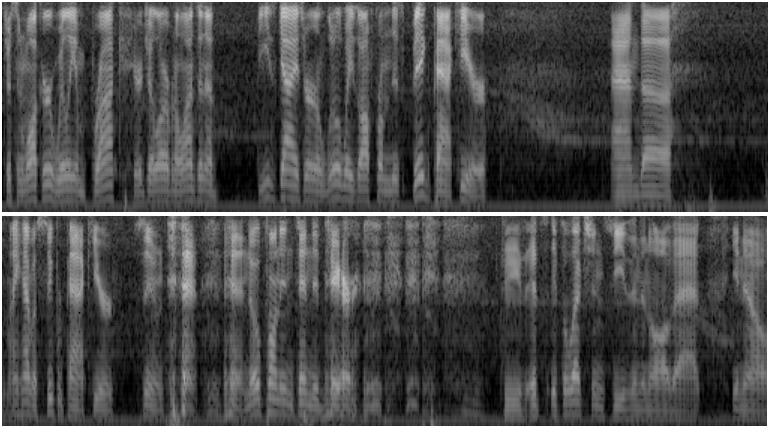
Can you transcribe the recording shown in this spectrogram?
Tristan Walker, William Brock, here Joe Larvin Alonso. Now, these guys are a little ways off from this big pack here. And, uh, might have a super pack here soon. no pun intended there. Jeez, it's it's election season and all that, you know.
